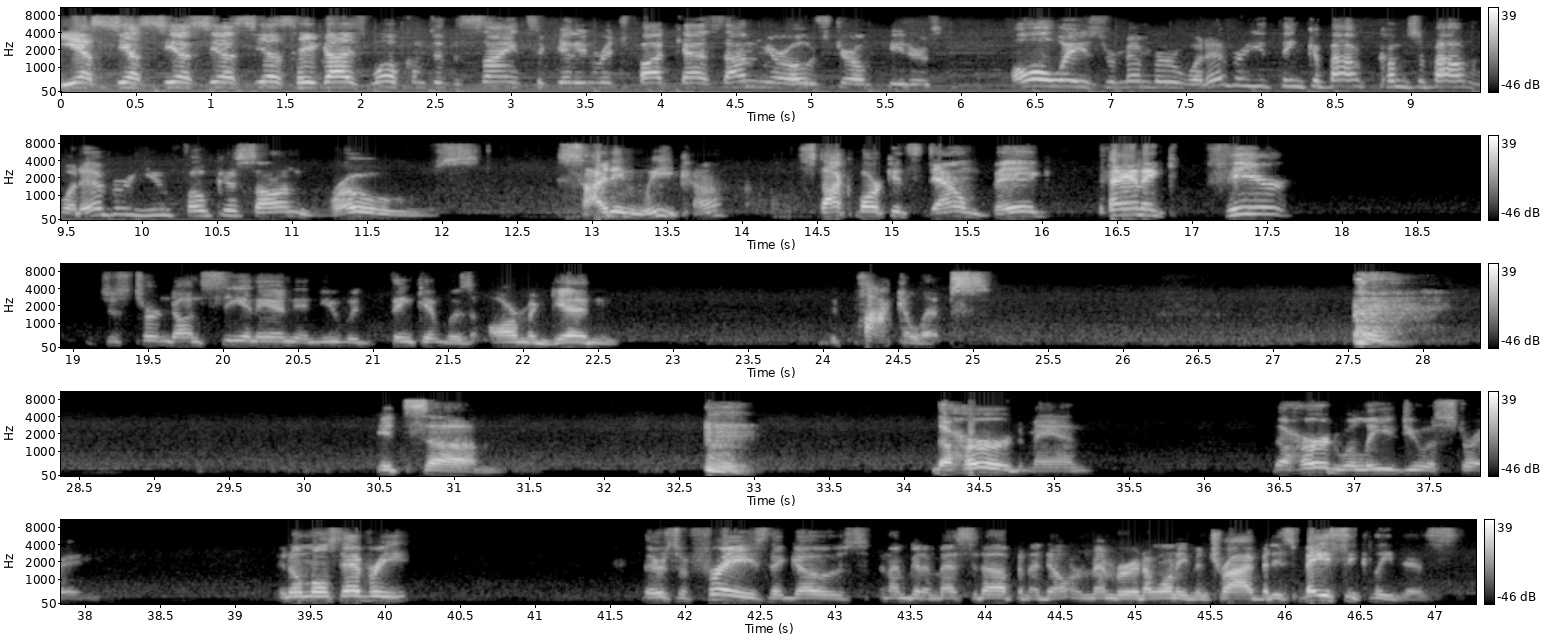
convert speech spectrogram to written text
Yes, yes, yes, yes, yes. Hey guys, welcome to the Science of Getting Rich podcast. I'm your host, Gerald Peters. Always remember whatever you think about comes about, whatever you focus on grows. Exciting week, huh? Stock market's down big. Panic, fear. Just turned on CNN and you would think it was Armageddon, apocalypse. It's um the herd, man. The herd will lead you astray. In almost every there's a phrase that goes, and I'm going to mess it up and I don't remember it. I won't even try, but it's basically this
